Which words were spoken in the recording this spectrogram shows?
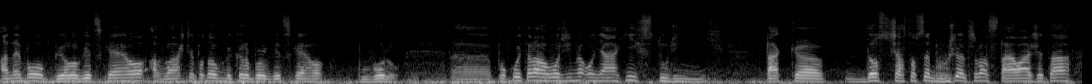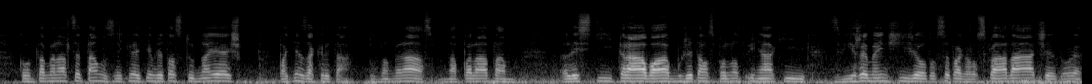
anebo biologického a zvláště potom mikrobiologického původu. Eh, pokud teda hovoříme o nějakých studních, tak eh, dost často se bohužel třeba stává, že ta kontaminace tam vznikne tím, že ta studna je špatně zakrytá. To znamená, napadá tam listí, tráva, může tam spadnout i nějaký zvíře menší, že jo, to se pak rozkládá, či to je,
